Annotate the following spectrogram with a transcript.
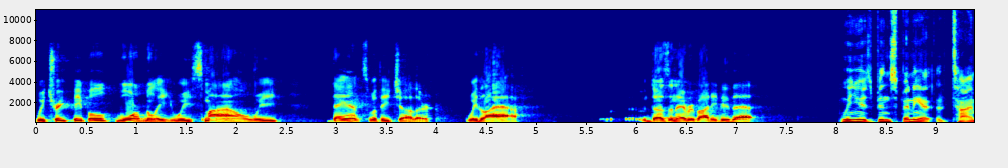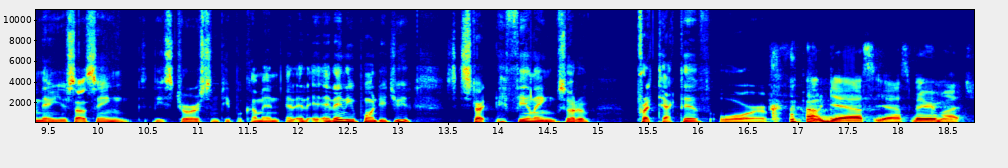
We treat people warmly. We smile. We dance with each other. We laugh. Doesn't everybody do that? When you've been spending a time there, you start seeing these tourists and people come in. At, at, at any point, did you start feeling sort of protective or? oh, yes, yes, very much.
